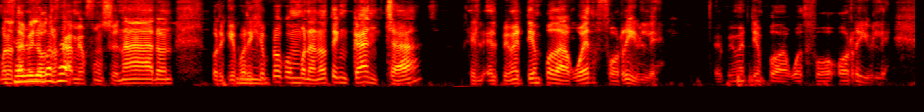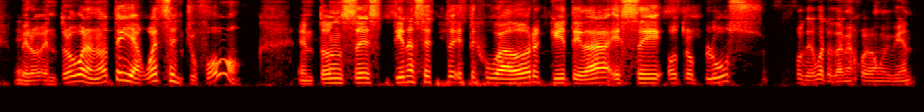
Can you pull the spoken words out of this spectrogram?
Bueno, también los otros cambios funcionaron, porque por mm. ejemplo con Bonanote en cancha, el, primer tiempo de Agüed fue horrible. El primer tiempo de Agüed fue horrible. Pero entró Buenanote y Agüed se enchufó. Entonces tienes este, este jugador que te da ese otro plus, porque bueno, también juega muy bien,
